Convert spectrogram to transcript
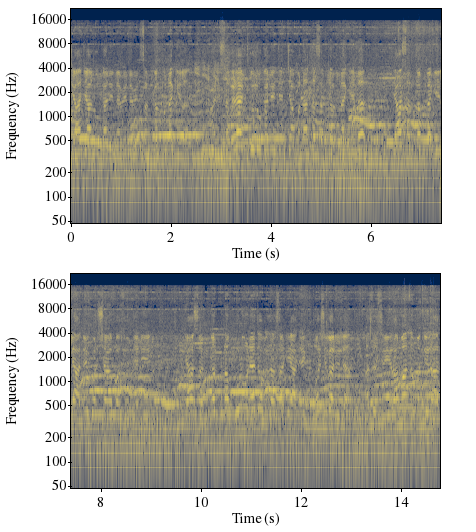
ज्या ज्या लोकांनी नवीन नवीन संकल्पना केलं आणि सगळ्या हिंदू लोकांनी ज्यांच्या मनातलं संकल्पना केलं त्या संकल्पना गेल्या अनेक वर्षापासून त्यांनी त्या संकल्पना पूर्ण होण्याच्यासाठी अनेक वर्ष घालवलं असं श्रीरामाचं मंदिर आज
